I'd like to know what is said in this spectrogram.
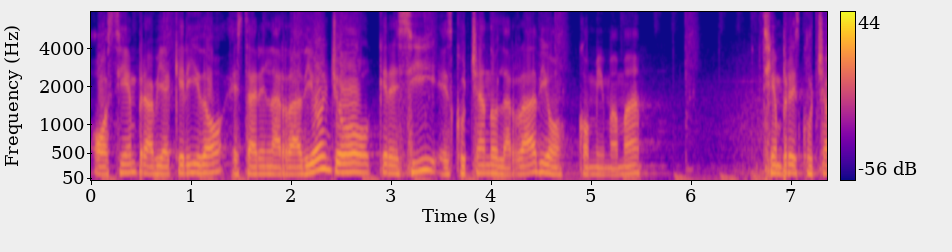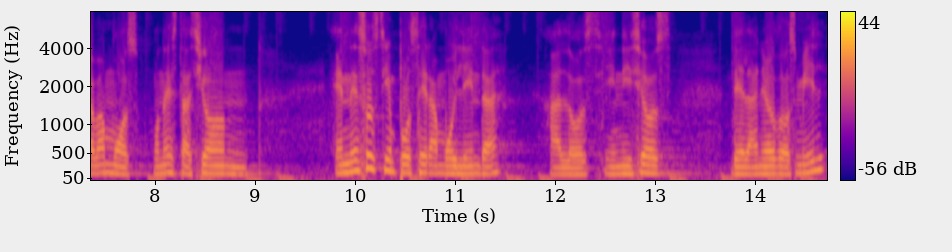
o siempre había querido estar en la radio. Yo crecí escuchando la radio con mi mamá. Siempre escuchábamos una estación, en esos tiempos era muy linda, a los inicios del año 2000.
